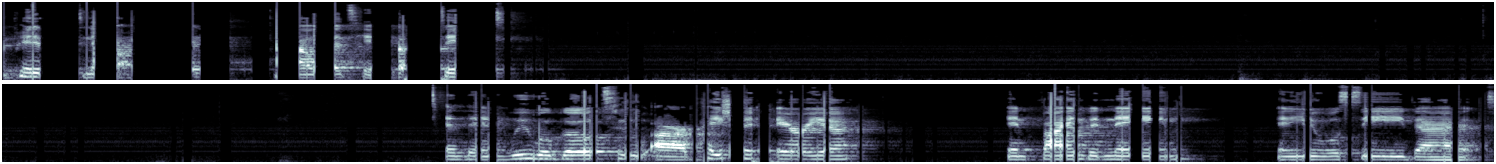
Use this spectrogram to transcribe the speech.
Dependent is now, now let's hit update. And then we will go to our patient area and find the name and you will see that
